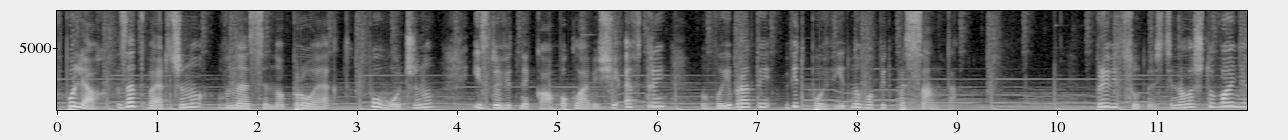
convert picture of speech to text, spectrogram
В полях Затверджено, внесено проект, погоджено із довідника по клавіші F3 вибрати відповідного підписанта. При відсутності налаштування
